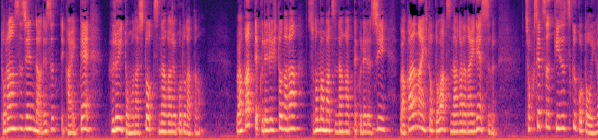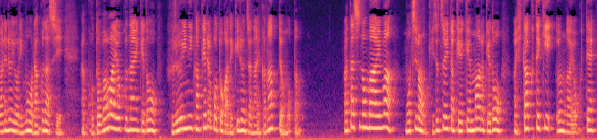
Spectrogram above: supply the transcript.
トランスジェンダーですって書いて古い友達と繋がることだったの。分かってくれる人ならそのまま繋がってくれるし、分からない人とは繋がらないで済む。直接傷つくことを言われるよりも楽だし、言葉は良くないけど、ふるいにかけることができるんじゃないかなって思ったの。私の場合は、もちろん傷ついた経験もあるけど、まあ、比較的運が良くて、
